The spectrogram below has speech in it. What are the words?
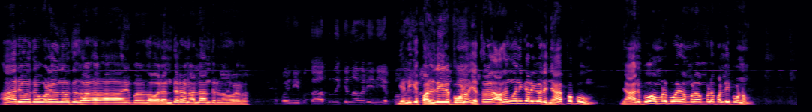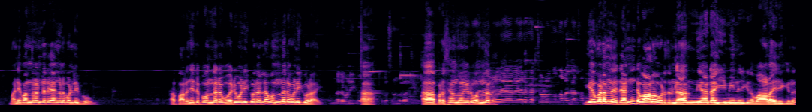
ആരും അത് ഇവിടെ എന്തരാണ് അല്ല എന്തരാണെന്ന് പറയണത്. എനിക്ക് പള്ളിയിൽ പോകണം എത്ര അതൊന്നും എനിക്കറിയുമല്ലോ ഞാൻ ഇപ്പൊ പോവും. ഞാനും പോകും നമ്മൾ പോയി നമ്മൾ നമ്മൾ പള്ളി പോകണം മണി പന്ത്രണ്ടര ഞങ്ങൾ പള്ളി പോകും ആ പറഞ്ഞിട്ട് ഇപ്പോൾ ഒന്നര ഒരു മണിക്കൂറല്ല ഒന്നര മണിക്കൂറായി. ആ. ആ പ്രശ്നം തുടങ്ങിയിട്ട് ഒന്നര. എവിടെ നിന്ന് രണ്ട് വാള കൊടുത്തിട്ടുണ്ട്. അത് ഞാൻ ഈ മീൻ ഇരിക്കുന്നു വാള ഇരിക്കുന്നു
